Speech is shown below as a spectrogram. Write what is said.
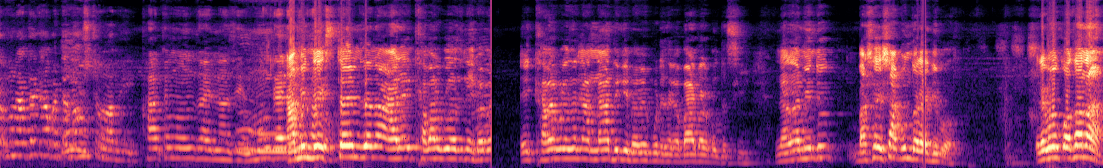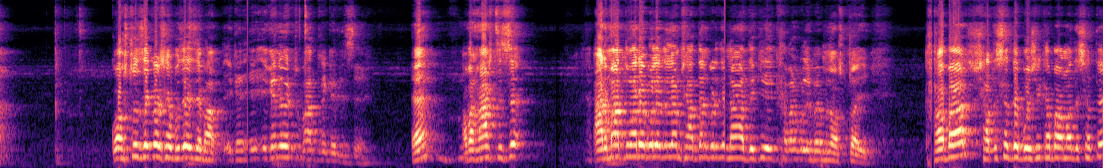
তখন রাতের খাবারটা নষ্ট হবে। খাতে মন যায় না যে মন গেলে আমি নেক্সট টাইম যেন আর এই খাবারগুলো যেন এইভাবে এই খাবারগুলো যেন না দেখি এভাবে পড়ে থাকে বারবার বলতেছি। নাহলে আমি কিন্তু বাসায় এসে আগুন ধরাই দিব। এটা কোনো কথা না? কষ্ট যে করে সে বুঝাইছে ভাত এখানে এখানেও একটু ভাত রেখে দিছে। হ্যাঁ? আবার হাসতেছে। আর মা তোমারে বলে দিলাম সাবধান করে না দেখি এই খাবারগুলো এভাবে নষ্ট হয়। খাবার সাথে সাথে বসে খাবা আমাদের সাথে।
